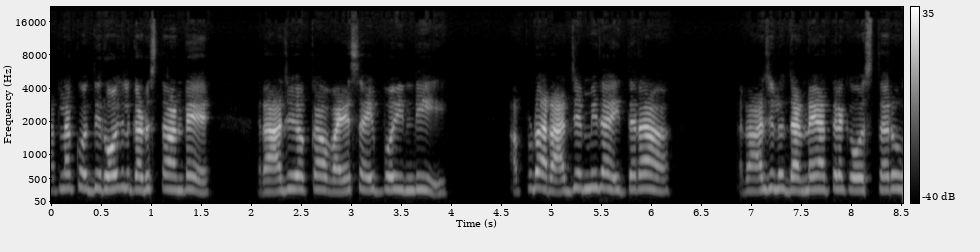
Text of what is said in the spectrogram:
అట్లా కొద్ది రోజులు గడుస్తా అంటే రాజు యొక్క వయసు అయిపోయింది. అప్పుడు ఆ రాజ్యం మీద ఇతర రాజులు దండయాత్రకు వస్తారు.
